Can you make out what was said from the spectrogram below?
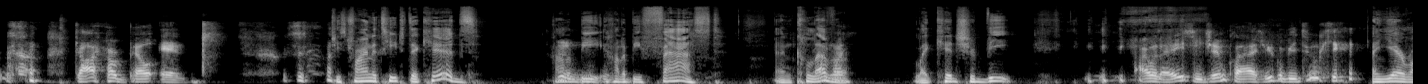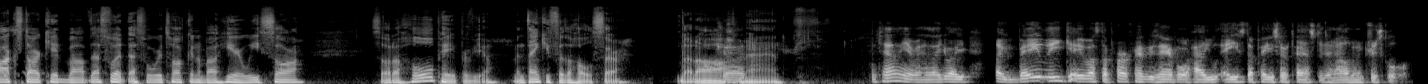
got her belt, and She's trying to teach the kids how to be hmm. how to be fast and clever like kids should be. I was an ace in gym class. You could be too, kid. And yeah, rock star Kid Bob, that's what that's what we're talking about here. We saw saw the whole pay per view, and thank you for the whole, sir. But oh God. man, I'm telling you, man. Like, like, like Bayley gave us the perfect example of how you ace the pacer test in elementary school.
